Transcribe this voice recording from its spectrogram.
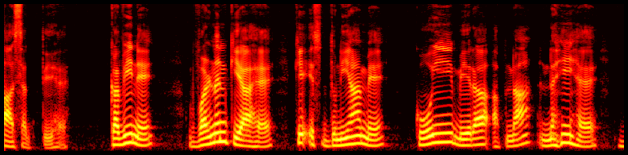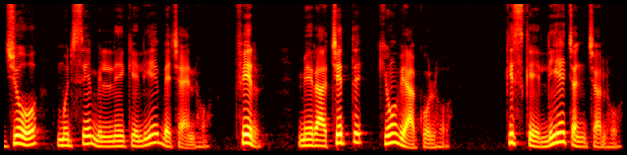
आ सकती है। कवि ने वर्णन किया है कि इस दुनिया में कोई मेरा अपना नहीं है जो मुझसे मिलने के लिए बेचैन हो। फिर मेरा चित्त क्यों व्याकुल हो? किसके लिए चंचल हो?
